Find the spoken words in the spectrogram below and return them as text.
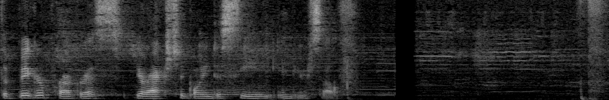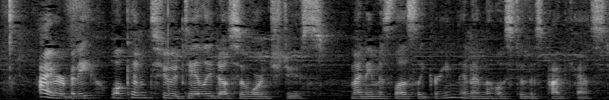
the bigger progress you're actually going to see in yourself. Hi, everybody. Welcome to a daily dose of orange juice. My name is Leslie Green, and I'm the host of this podcast.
